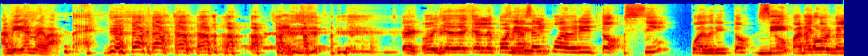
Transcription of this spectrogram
amiga nueva. Oye, de que le ponías Sí. el cuadrito, sí, cuadrito, Sí no, para que te no.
